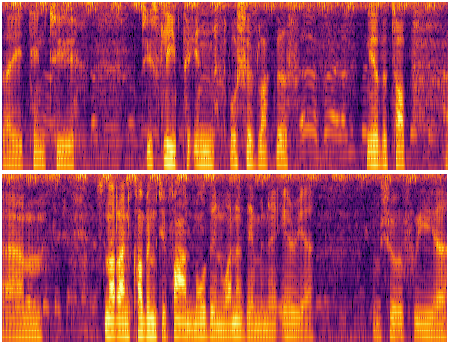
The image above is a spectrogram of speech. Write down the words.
they tend to to sleep in bushes like this near the top. Um, it's not uncommon to find more than one of them in an area. I'm sure if we uh,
